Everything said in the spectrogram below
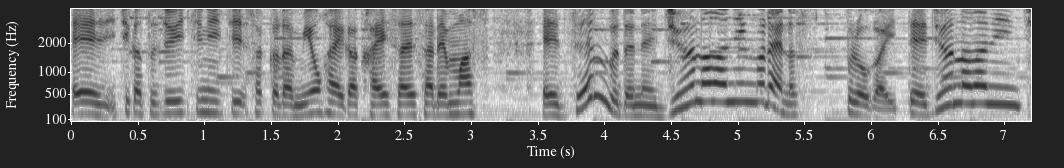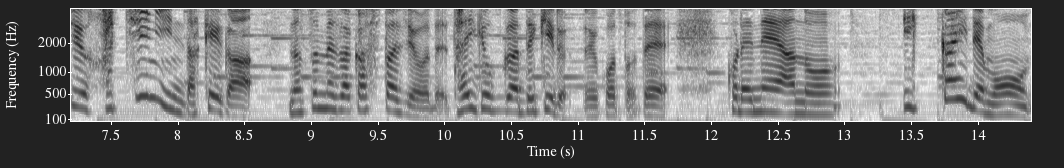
えー、1月11日さくらみお杯が開催されます、えー、全部でね17人ぐらいのプロがいて17人中8人だけが夏目坂スタジオで対局ができるということでこれねあの1回でも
